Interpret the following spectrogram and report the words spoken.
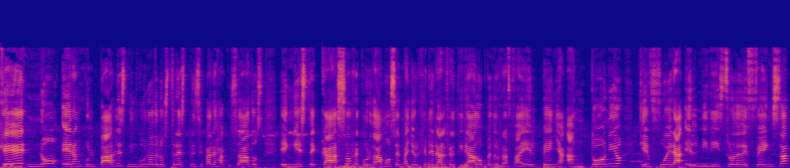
que no eran culpables ninguno de los tres principales acusados en este caso. Recordamos el mayor general retirado Pedro Rafael Peña Antonio, quien fuera el ministro de Defensa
